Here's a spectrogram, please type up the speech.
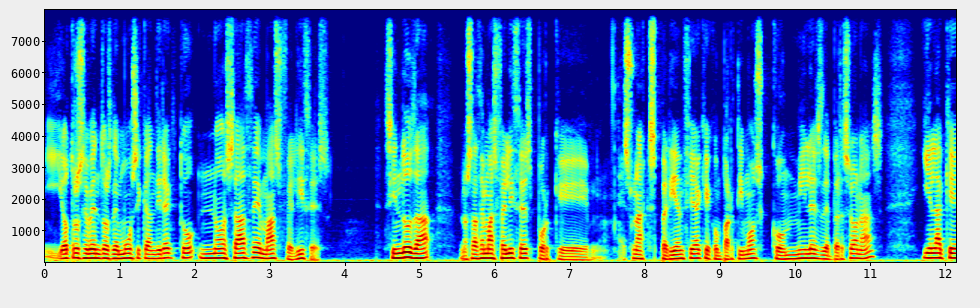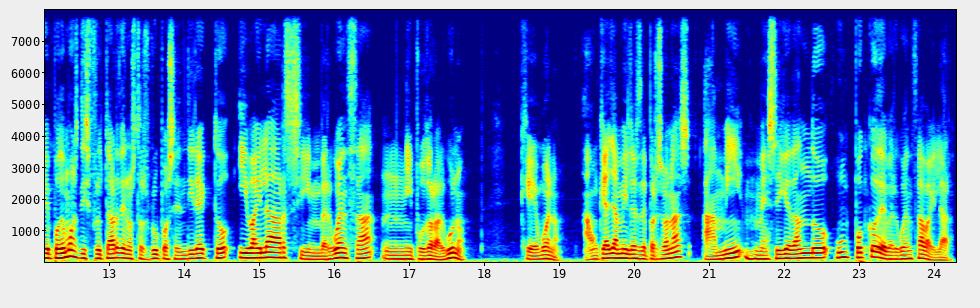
y otros eventos de música en directo nos hace más felices. Sin duda, nos hace más felices porque es una experiencia que compartimos con miles de personas y en la que podemos disfrutar de nuestros grupos en directo y bailar sin vergüenza ni pudor alguno. Que bueno, aunque haya miles de personas, a mí me sigue dando un poco de vergüenza bailar.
